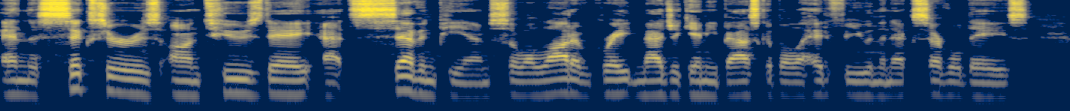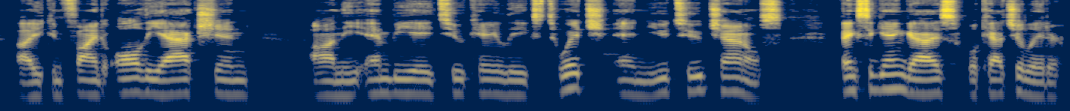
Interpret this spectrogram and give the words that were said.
and the Sixers on Tuesday at 7 p.m. So, a lot of great Magic Gaming basketball ahead for you in the next several days. Uh, you can find all the action on the NBA 2K League's Twitch and YouTube channels. Thanks again, guys. We'll catch you later.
